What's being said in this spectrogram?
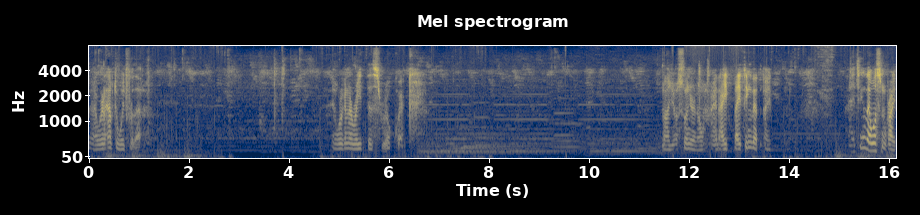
Now we're gonna have to wait for that. And we're gonna rate this real quick. No, Jostling, no. And I, I think that I, I think that wasn't right.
